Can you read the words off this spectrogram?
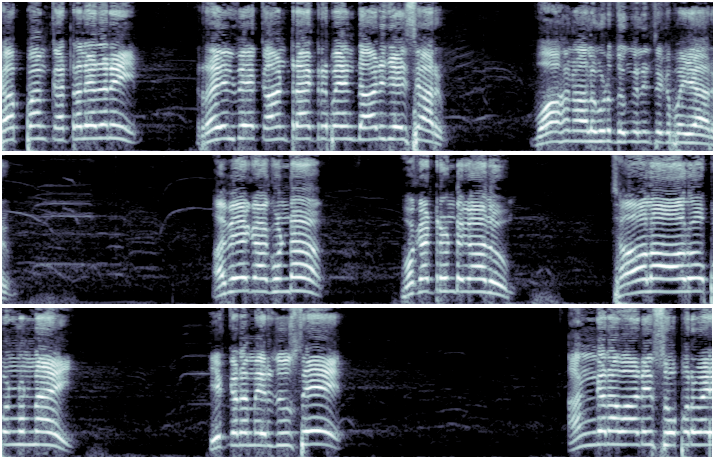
కప్పం కట్టలేదని రైల్వే కాంట్రాక్టర్ పైన దాడి చేశారు. వాహనాలు కూడా దొంగిలించకపోయారు. అవే కాకుండా ఒకటి రెండు కాదు చాలా ఆరోపణలు ఉన్నాయి. ఇక్కడ మీరు చూస్తే అంగన్వాడీ సూపర్వైజర్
